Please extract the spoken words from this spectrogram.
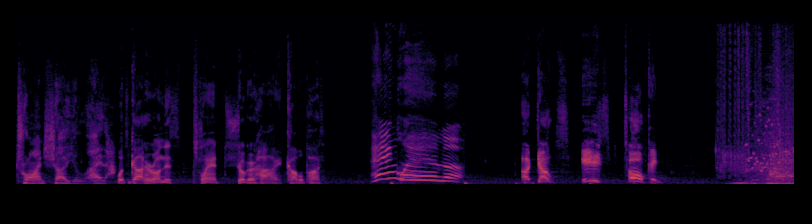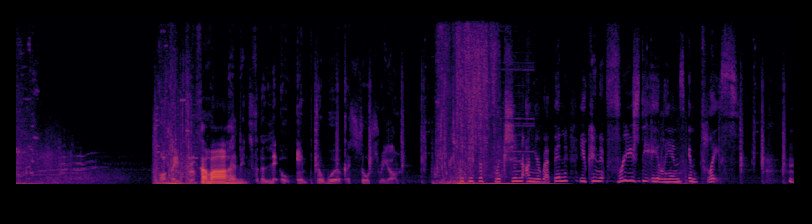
Try and show you later. What's got her on this plant sugar high, Cobblepot? Penguin! Adults is talking. I've been Come providing on. weapons for the little imp to work a sorcery on. With this affliction on your weapon, you can freeze the aliens in place.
